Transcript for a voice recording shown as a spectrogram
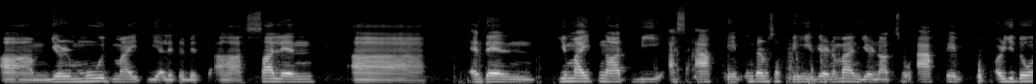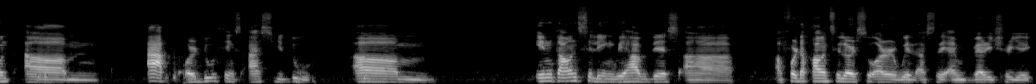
Um, your mood might be a little bit uh, sullen, uh, and then you might not be as active in terms of behavior. Naman, you're not so active, or you don't um, act or do things as you do. Um, in counseling, we have this uh, uh, for the counselors who are with us. I'm very sure you,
